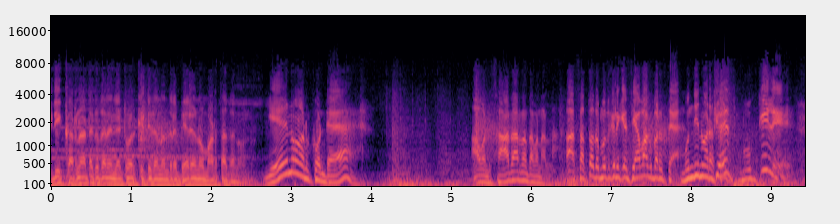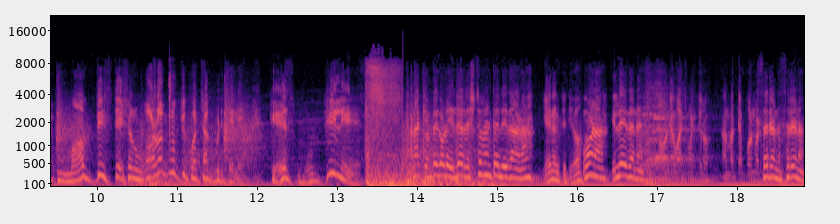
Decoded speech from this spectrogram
ಇಡೀ ಕರ್ನಾಟಕದಲ್ಲಿ ನೆಟ್ವರ್ಕ್ ಇಟ್ಟಿದ್ದಾನಂದ್ರೆ ಬೇರೆನೋ ಮಾಡ್ತಾ ಇದ್ದಾನ ಅವನು. ಏನು ಅನ್ಕೊಂಡೆ. ಅವನು ಸಾಧಾರಣದವನಲ್ಲ. ಆ ಸತ್ತದ ಮುದುಕನ ಕೇಸ್ ಯಾವಾಗ ಬರುತ್ತೆ? ಮುಂದಿನ ವಾರ. ಕೇಸ್ ಮುಗಿಲಿ. ಮಗ್ದಿ ಸ್ಟೇಷನ್ ಒಳಗ್ ನುಗ್ಗಿ ಕೊಚ್ಚಾಕ್ ಬಿಡ್ತೀನಿ ಕೇಸ್ ಮುಗಿಲಿ. ಅಣ್ಣ ಕೆಂಪೇಗೌಡ ಇಲ್ಲೇ ರೆಸ್ಟೋರೆಂಟ್ ಅಲ್ಲಿ ಇದೆ ಅಣ್ಣ. ಏನ್ ಹೇಳ್ತಿದ್ಯೋ? ಓ ಅಣ್ಣ ಇಲ್ಲೇ ಇದ್ದಾನೆ. ಸರಿ ಅಣ್ಣ ಸರಿ ಅಣ್ಣ.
